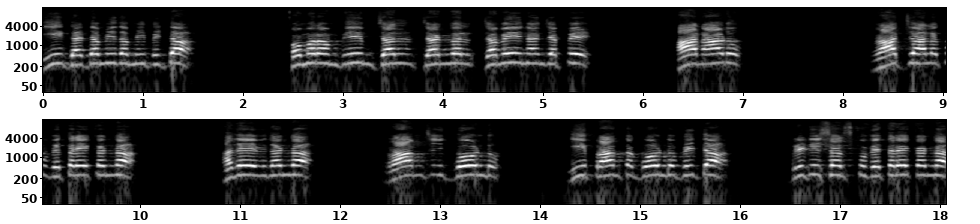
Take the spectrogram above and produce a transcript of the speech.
ఈ గడ్డ మీద మీ బిడ్డ కొమరం భీం జల్ జంగల్ జమీన్ అని చెప్పి ఆనాడు రాజ్యాలకు వ్యతిరేకంగా అదే విధంగా రామ్జీ గోండు ఈ ప్రాంత గోండు బిడ్డ బ్రిటిషర్స్కు వ్యతిరేకంగా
